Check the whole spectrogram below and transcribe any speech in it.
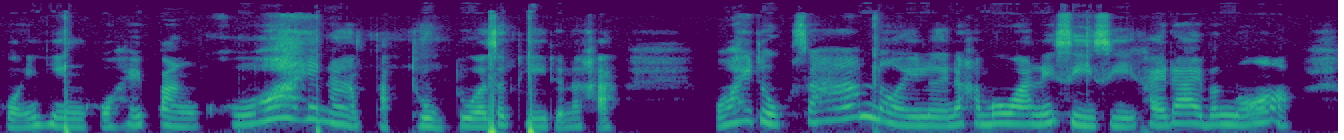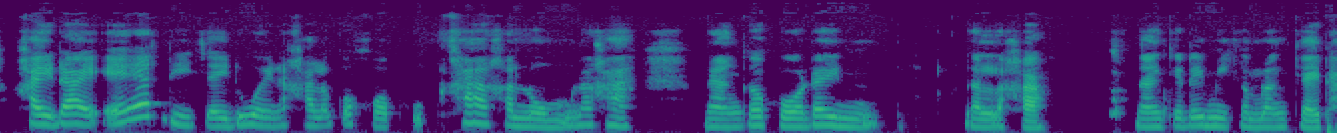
ขอให้เฮงขอให้ปังขอให้นางตัดถูกตัวสักทีเถอะนะคะขอให้ถูกซ้ำหน่อยเลยนะคะ เมื่อวานนี้สี่สี่ใครได้บ้างเนาะใครได้แอดดีใจด้วยนะคะ แล้วก็ขอบคุณค่าขนมนะคะ นางก็พอได้นั่นแหละค่ะนางจะได้มีกำลังใจท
